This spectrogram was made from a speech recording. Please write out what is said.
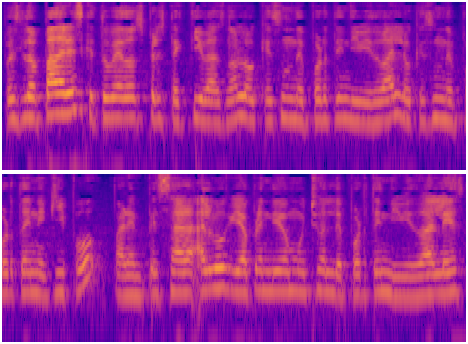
pues lo padre es que tuve dos perspectivas, ¿no? Lo que es un deporte individual, lo que es un deporte en equipo. Para empezar, algo que yo he aprendido mucho del deporte individual es,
